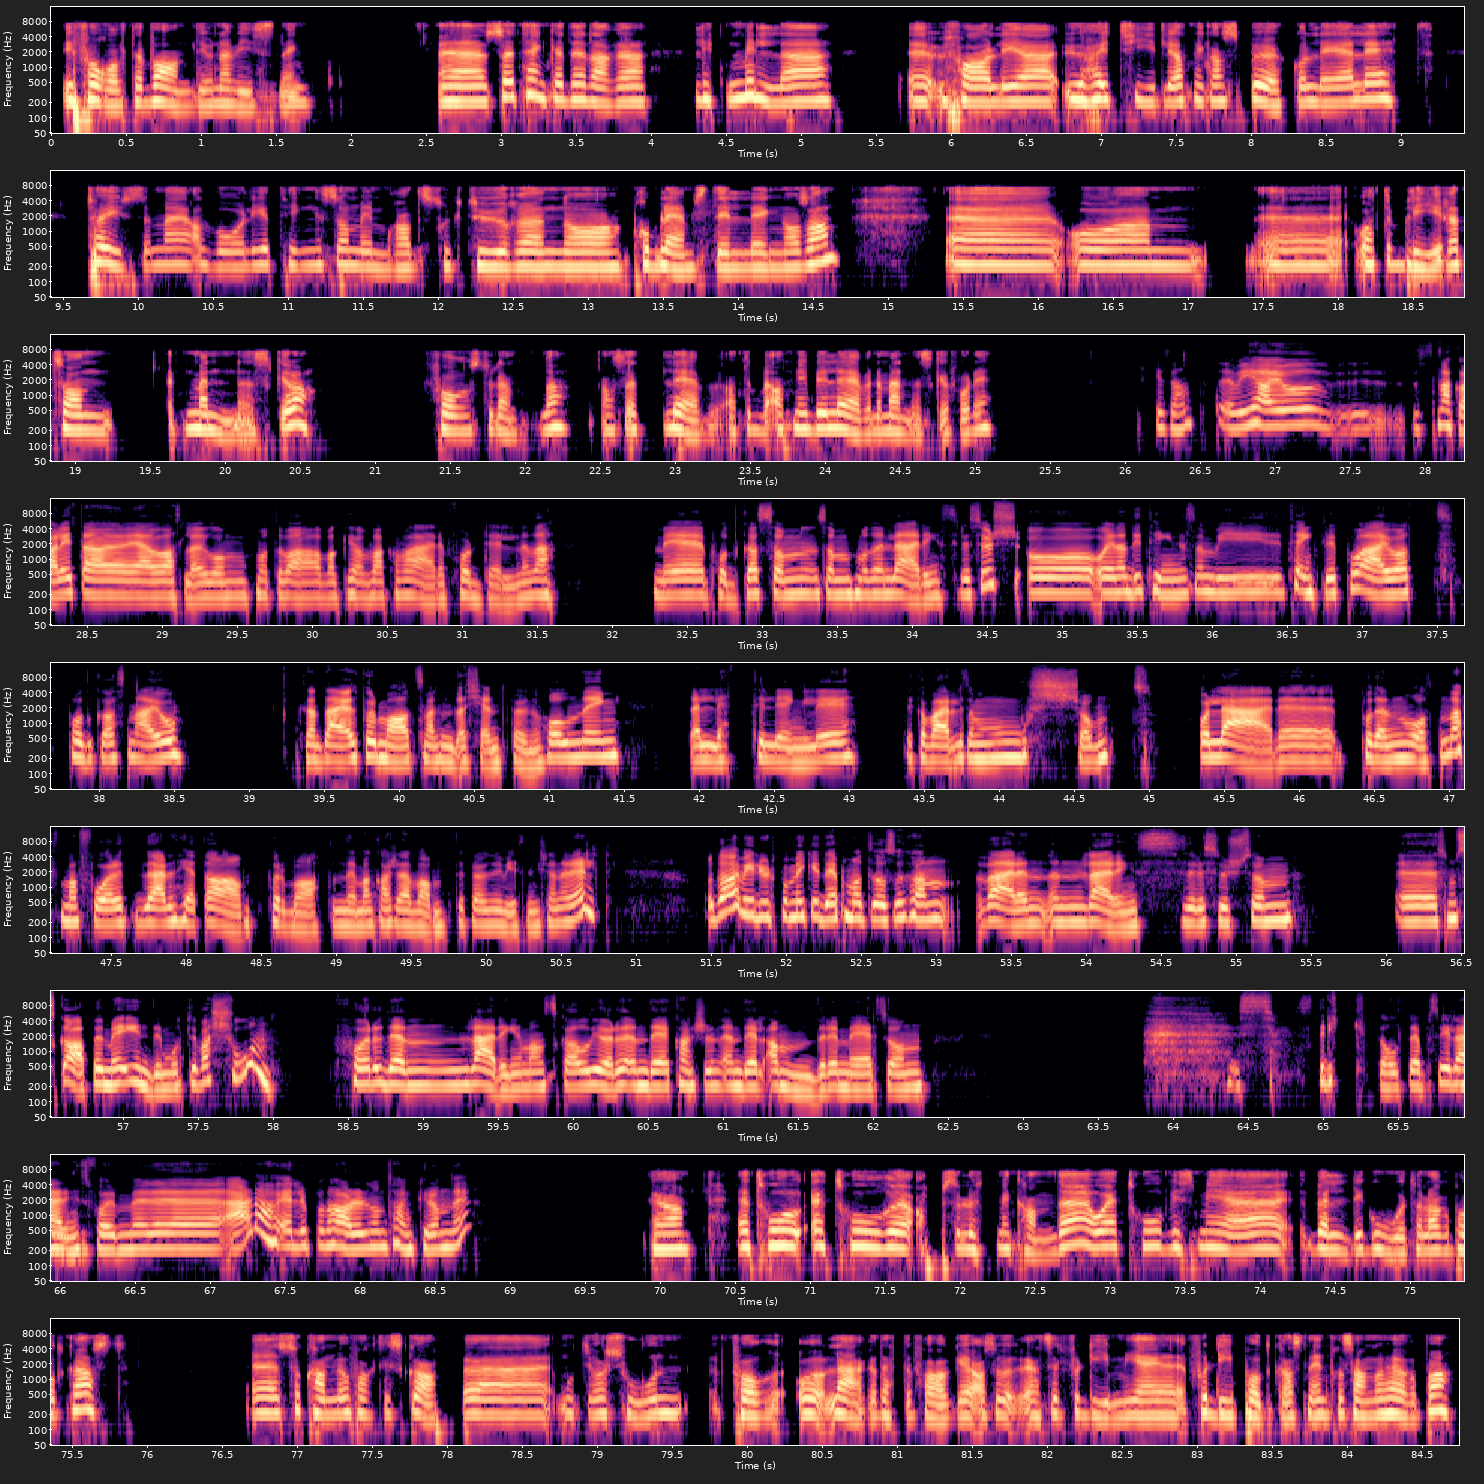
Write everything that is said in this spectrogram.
i forhold til vanlig undervisning. Eh, så jeg tenker det derre litt milde, eh, ufarlige, uhøytidelige, at vi kan spøke og le litt tøyse med alvorlige ting som IMRAD-strukturen og problemstilling og sånn. Eh, og, eh, og, at det blir et sånn et menneske, da, for studentene. Altså leve, at, det, at, vi blir levende mennesker for dem. Ikke sant. Vi har jo eh, snakka litt, da, jeg og Aslaug, om måte, hva, hva, hva, kan være fordelene da, med podkast som, som en, en læringsressurs. Og, og, en av de tingene som vi tenkte litt på, er jo at podkasten er jo det er jo et format som er, liksom, er, kjent for underholdning, det er lett tilgjengelig, det kan være liksom morsomt å lære på den måten, da, for får et, det er en helt annet format enn det man kanskje er vant til fra undervisning generelt. Og da har vi lurt på om ikke det på en måte også kan være en, en læringsressurs som, eh, som skaper mer indre motivasjon for den læringen man skal gjøre, enn det kanskje en del andre mer sånn strikte, holdt jeg på å si, læringsformer eh, er, da? Eller har dere noen tanker om det? Ja, jeg tror, jeg tror, absolutt vi kan det. Og jeg tror hvis vi er veldig gode til å lage podkast, eh, så kan vi jo faktisk skape motivasjon for å lære dette faget. Altså fordi, er, fordi podkasten er interessant å høre på.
